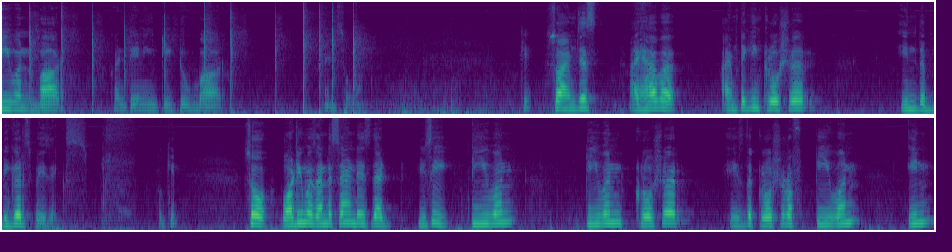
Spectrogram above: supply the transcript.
T1 bar containing T2 bar and so on. Okay. So I am just I have a I am taking closure in the bigger space X. Okay. So what you must understand is that you see T1 T1 closure is the closure of T1 in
